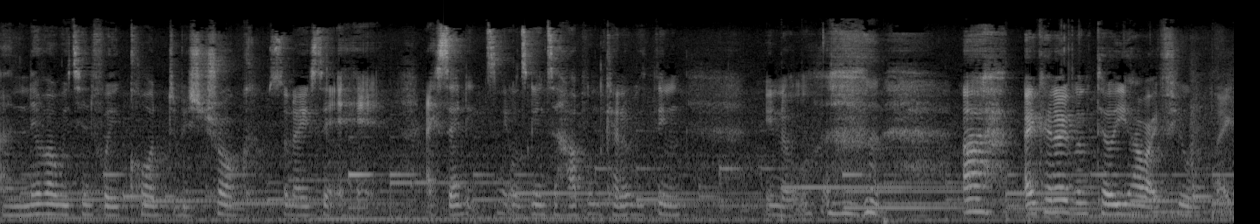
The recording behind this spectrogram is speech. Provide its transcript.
and never waiting for a chord to be struck so that you say eh, i said it what's going to happen kind of a thing you know ah, I cannot even tell you how I feel like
